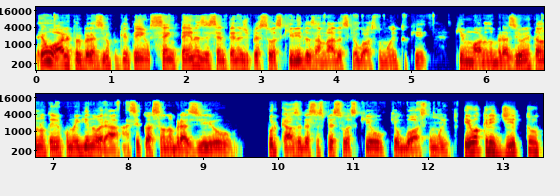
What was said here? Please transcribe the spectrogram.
Eu olho para o Brasil porque tenho centenas e centenas de pessoas queridas, amadas, que eu gosto muito, que, que moram no Brasil, então eu não tenho como ignorar a situação no Brasil por causa dessas pessoas que eu, que eu gosto muito. Eu acredito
